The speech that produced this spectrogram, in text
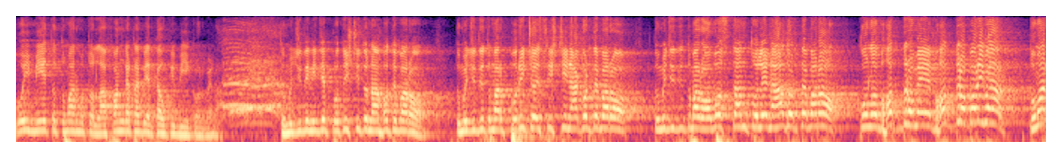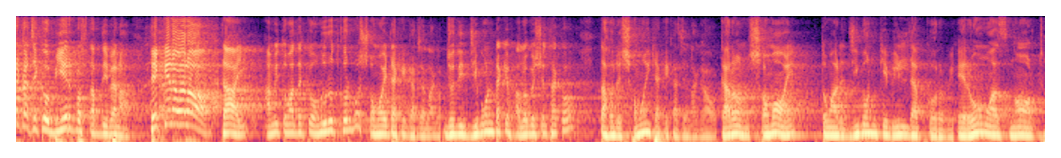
ওই মেয়ে তো তোমার মতো লাফাঙ্গা টাইপের কাউকে বিয়ে করবে না। তুমি যদি নিজে প্রতিষ্ঠিত না হতে পারো, তুমি যদি তোমার পরিচয় সৃষ্টি না করতে পারো, তুমি যদি তোমার অবস্থান তুলে না ধরতে পারো কোনো ভদ্র মেয়ে, ভদ্র পরিবার তোমার কাছে কেউ বিয়ের প্রস্তাব দিবে না। ঠিক কিনা বলো? তাই আমি তোমাদেরকে অনুরোধ করব, সময়টাকে কাজে লাগাও। যদি জীবনটাকে ভালোবেসে থাকো, তাহলে সময়টাকে কাজে লাগাও। কারণ সময় তোমার জীবনকে বিল্ড আপ করবে। A Rome was not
